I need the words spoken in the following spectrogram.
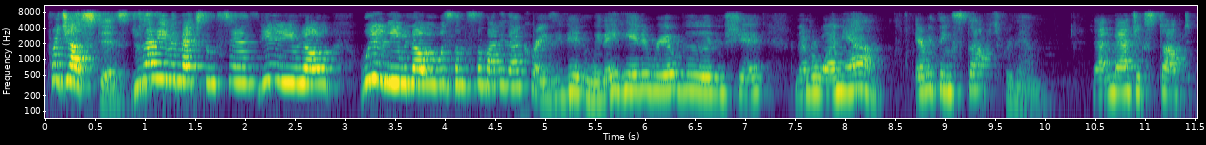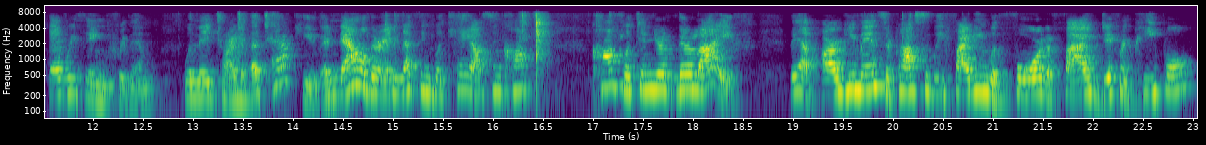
for justice. Does that even make some sense? You didn't even know. We didn't even know it was some somebody that crazy, didn't we? They hit it real good and shit. Number one, yeah, everything stopped for them. That magic stopped everything for them when they tried to attack you, and now they're in nothing but chaos and conflict conflict in your, their life. They have arguments or possibly fighting with four to five different people,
